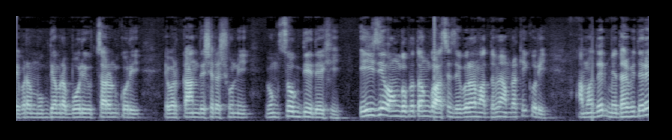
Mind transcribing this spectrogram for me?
এবার মুখ দিয়ে আমরা বলি, উচ্চারণ করি এবার কান দিয়ে সেটা শুনি এবং চোখ দিয়ে দেখি। এই যে অঙ্গ প্রত্যঙ্গ আছে যেগুলোর মাধ্যমে আমরা কি করি? আমাদের মেধার ভিতরে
